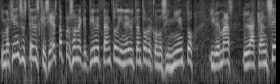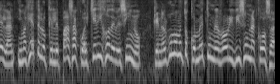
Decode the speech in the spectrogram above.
imagínense ustedes que si a esta persona que tiene tanto dinero y tanto reconocimiento y demás, la cancelan, imagínate lo que le pasa a cualquier hijo de vecino que en algún momento comete un error y dice una cosa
